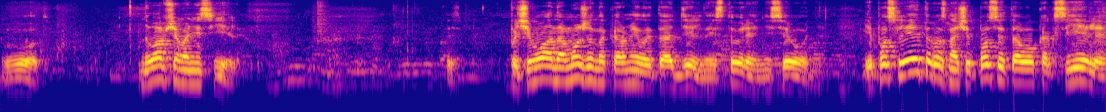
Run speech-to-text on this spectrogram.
Вот. Ну, в общем, они съели. Почему она мужа накормила, это отдельная история, не сегодня. И после этого, значит, после того, как съели,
